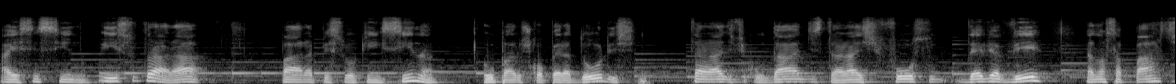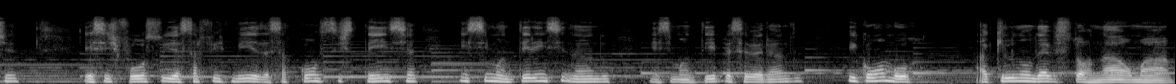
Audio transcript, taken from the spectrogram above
a esse ensino. E isso trará para a pessoa que ensina ou para os cooperadores trará dificuldades, trará esforço, deve haver da nossa parte esse esforço e essa firmeza, essa consistência em se manter ensinando, em se manter perseverando e com amor. Aquilo não deve se tornar uma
